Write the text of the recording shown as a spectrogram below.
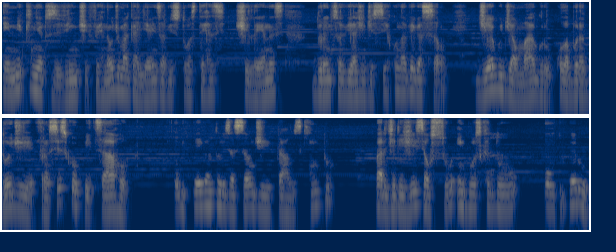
Em 1520, Fernão de Magalhães avistou as terras chilenas durante sua viagem de circunnavegação. Diego de Almagro, colaborador de Francisco Pizarro, obteve a autorização de Carlos V para dirigir-se ao sul em busca do outro Peru,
